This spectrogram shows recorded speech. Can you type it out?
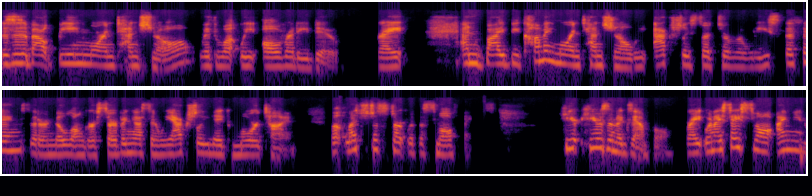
This is about being more intentional with what we already do, right? And by becoming more intentional, we actually start to release the things that are no longer serving us and we actually make more time. But let's just start with the small things. Here, here's an example, right? When I say small, I mean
